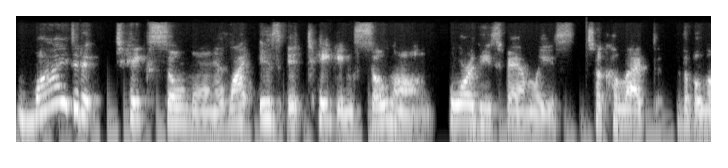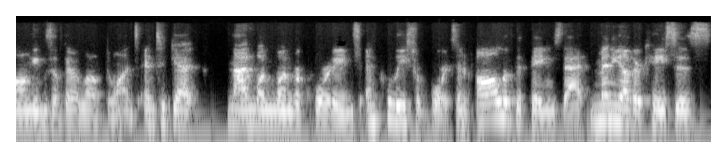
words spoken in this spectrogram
why did it take so long or why is it taking so long for these families to collect the belongings of their loved ones and to get 911 recordings and police reports and all of the things that many other cases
